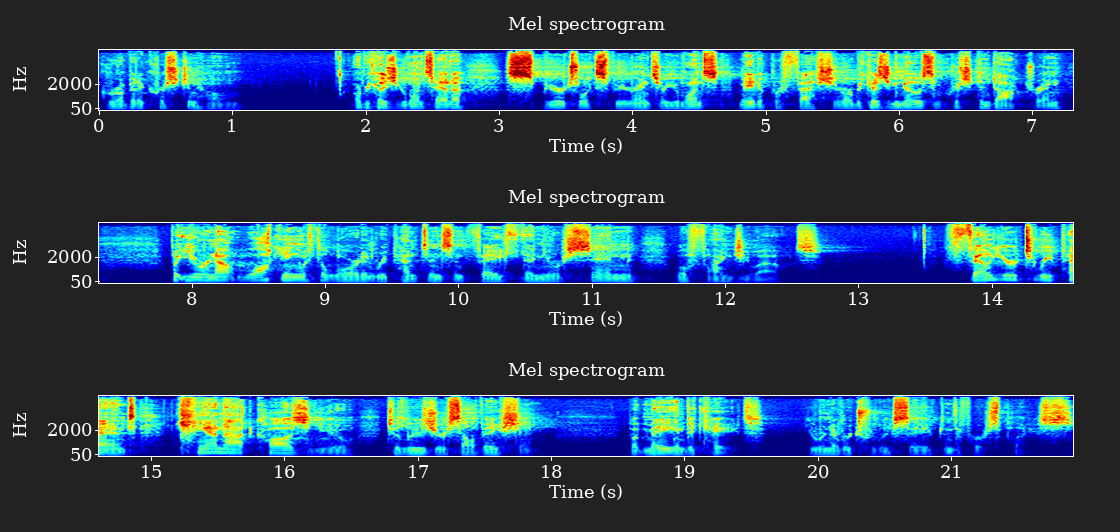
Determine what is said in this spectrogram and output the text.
grew up in a Christian home, or because you once had a spiritual experience, or you once made a profession, or because you know some Christian doctrine, but you are not walking with the Lord in repentance and faith, then your sin will find you out. Failure to repent cannot cause you to lose your salvation, but may indicate you were never truly saved in the first place.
